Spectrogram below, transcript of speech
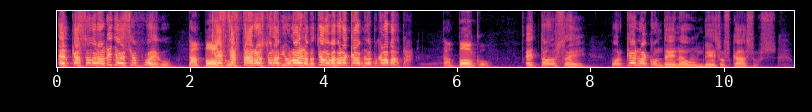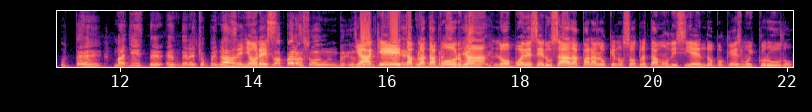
el caso de la niña de Cienfuegos. Que tampoco. ese astaroso la violó y la metió debajo de la cama después que la mata. Tampoco. Entonces, ¿por qué no hay condena aún de esos casos? Usted, magíster en Derecho Penal. Señores, yo apenas soy un- Ya que eh, eh, esta un plataforma no puede ser usada para lo que nosotros estamos diciendo, porque es muy crudo.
